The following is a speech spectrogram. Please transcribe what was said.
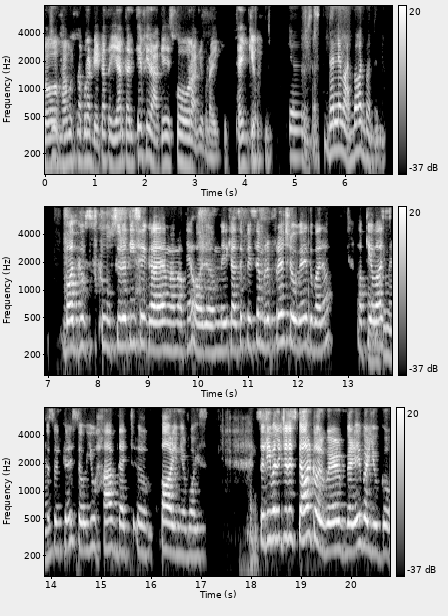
तो हम उसका पूरा डेटा तैयार करके फिर आगे इसको और आगे बढ़ाएँगे। Thank you. सर। धन्यवाद। बहुत बहुत धन्यवाद। बहुत खूबसूरती से गाया मैम आपने और मेरे ख्याल से फिर से हम रिफ्रेश हो गए दोबारा आपकी आवाज़ को सुनकर। So you have that power in your voice so leave little sparkle where wherever you go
